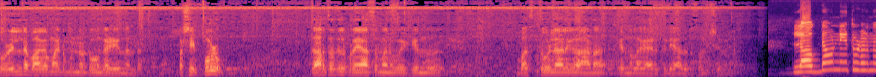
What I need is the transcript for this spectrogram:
തൊഴിലിന്റെ ഭാഗമായിട്ട് മുന്നോട്ട് പോകാൻ കഴിയുന്നുണ്ട്. പക്ഷെ ഇപ്പോഴും യഥാർത്ഥത്തിൽ പ്രയാസം അനുഭവിക്കുന്നത് ബസ് തൊഴിലാളികളാണ് എന്നുള്ള കാര്യത്തിൽ യാതൊരു സംശയമില്ല ലോക്ഡൌണിനെ തുടർന്ന്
